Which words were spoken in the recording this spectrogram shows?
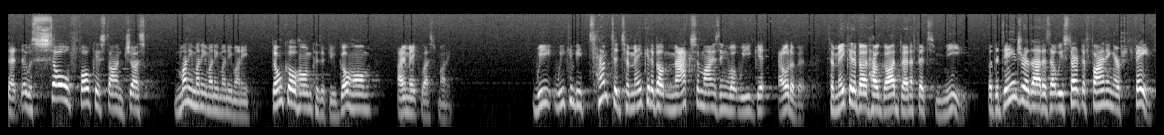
that it was so focused on just money, money, money, money, money. Don't go home because if you go home, I make less money we, we can be tempted to make it about maximizing what we get out of it, to make it about how God benefits me. But the danger of that is that we start defining our faith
